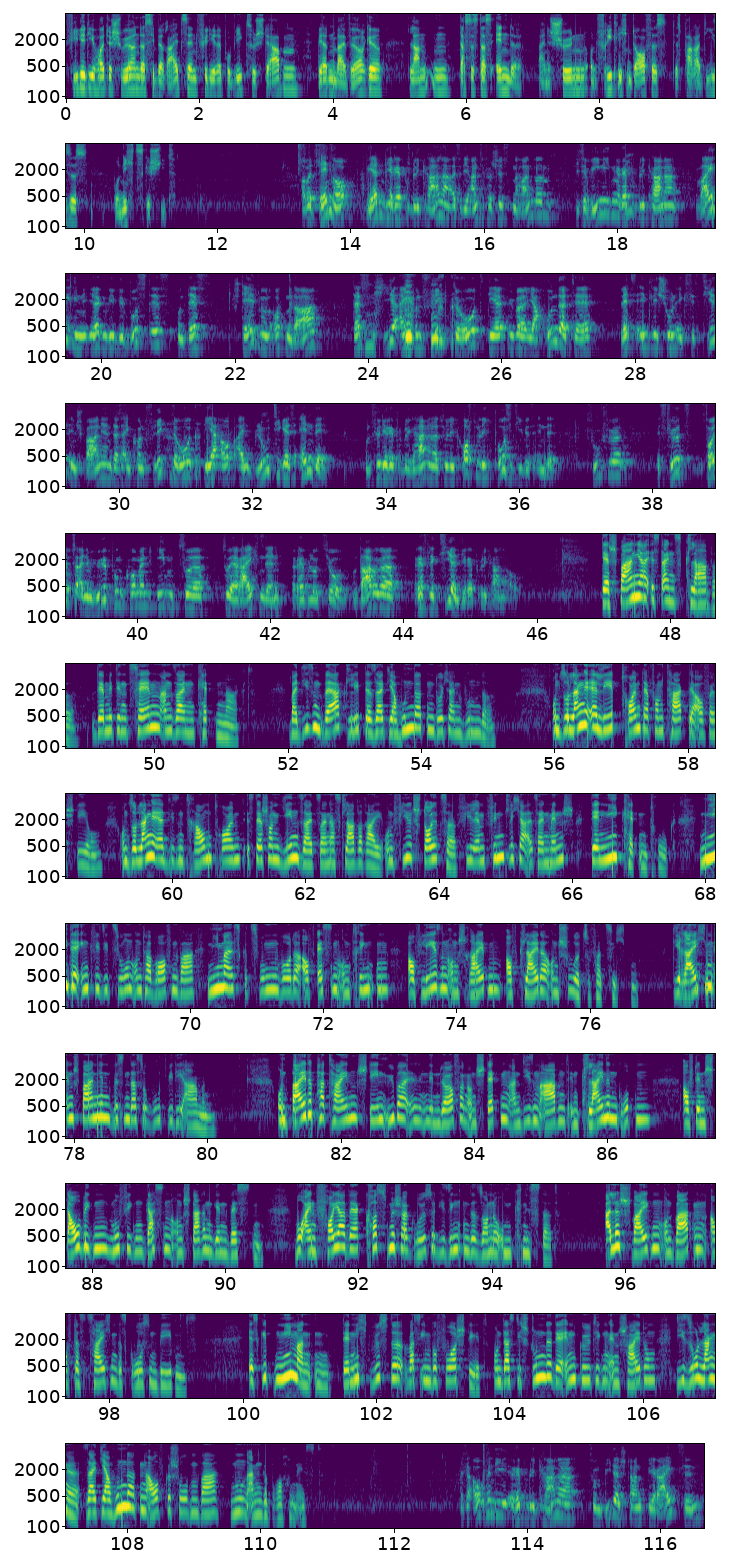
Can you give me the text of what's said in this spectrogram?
Viele, die heute schwören, dass sie bereit sind, für die Republik zu sterben, werden bei Wörge landen. Das ist das Ende eines schönen und friedlichen Dorfes, des Paradieses, wo nichts geschieht. Aber dennoch werden die Republikaner, also die Antifaschisten, handeln, diese wenigen Republikaner, weil ihnen irgendwie bewusst ist, und das stellt nun Otten dar, dass hier ein Konflikt droht, der über Jahrhunderte letztendlich schon existiert in Spanien, dass ein Konflikt droht, der auf ein blutiges Ende und für die Republikaner natürlich hoffentlich positives Ende zuführt. Es führt, soll zu einem Höhepunkt kommen, eben zur zu erreichenden Revolution. Und darüber reflektieren die Republikaner auch. Der Spanier ist ein Sklave, der mit den Zähnen an seinen Ketten nagt. Bei diesem Werk lebt er seit Jahrhunderten durch ein Wunder. Und solange er lebt, träumt er vom Tag der Auferstehung. Und solange er diesen Traum träumt, ist er schon jenseits seiner Sklaverei und viel stolzer, viel empfindlicher als ein Mensch, der nie Ketten trug, nie der Inquisition unterworfen war, niemals gezwungen wurde, auf Essen und Trinken, auf Lesen und Schreiben, auf Kleider und Schuhe zu verzichten. Die Reichen in Spanien wissen das so gut wie die Armen. Und beide Parteien stehen überall in den Dörfern und Städten an diesem Abend in kleinen Gruppen auf den staubigen, muffigen Gassen und starren gen Westen, wo ein Feuerwerk kosmischer Größe die sinkende Sonne umknistert. Alle schweigen und warten auf das Zeichen des großen Bebens. Es gibt niemanden, der nicht wüsste, was ihm bevorsteht und dass die Stunde der endgültigen Entscheidung, die so lange, seit Jahrhunderten aufgeschoben war, nun angebrochen ist. Also auch wenn die Republikaner zum Widerstand bereit sind,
